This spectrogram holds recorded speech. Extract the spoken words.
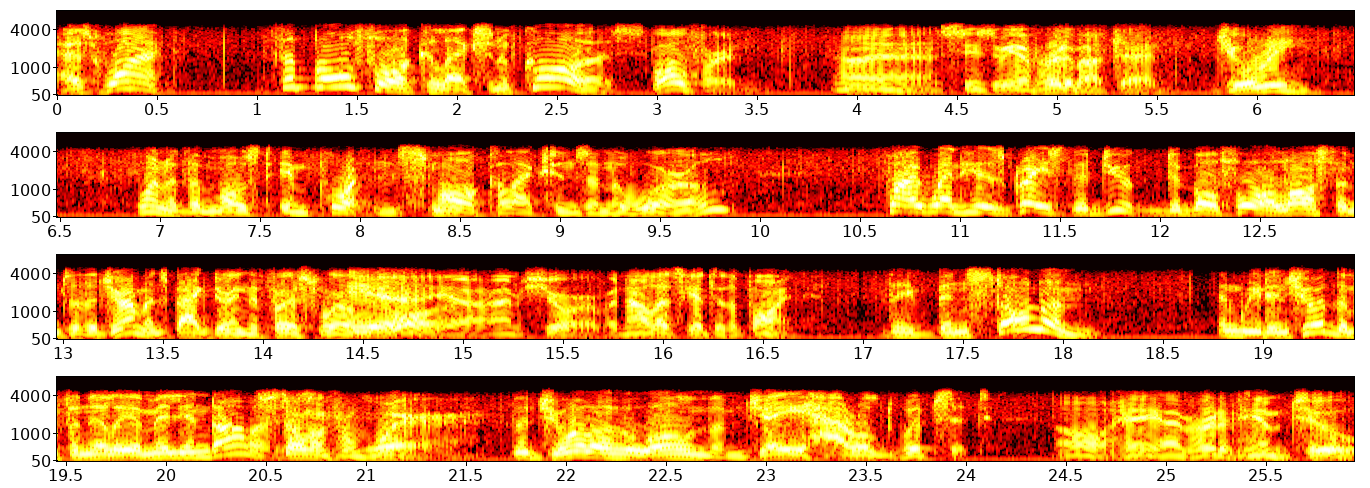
As what? The Beaufort collection, of course. Beaufort. Oh, yeah. Seems to me I've heard about that. Jewelry? One of the most important small collections in the world. Why, when His Grace the Duke de Beaufort lost them to the Germans back during the First World yeah, War, yeah, yeah, I'm sure. But now let's get to the point. they've been stolen. And we'd insured them for nearly a million dollars. Stolen from where? The jeweler who owned them, J. Harold Whipsit. Oh, hey, I've heard of him, too.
